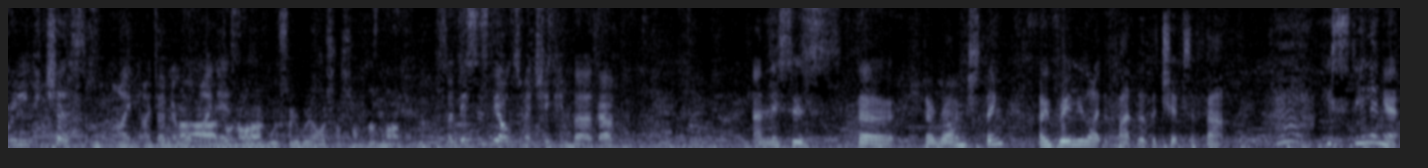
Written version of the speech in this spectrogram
well, you can share some of mine. I don't know what mine. is. I don't know, that looks like relish or something, doesn't matter. So this is the ultimate chicken burger, and this is the the ranch thing. I really like the fact that the chips are fat. He's stealing it.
